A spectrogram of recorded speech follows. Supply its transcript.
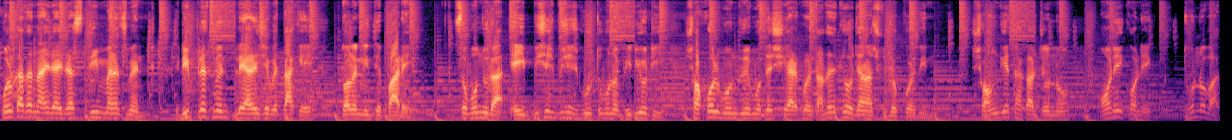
Kolkata Knight Riders team management replacement player হিসেবে তাকে দলে নিতে পারে। সো বন্ধুরা, এই বিশেষ বিশেষ গুরুত্বপূর্ণ ভিডিওটি সকল বন্ধুদের মধ্যে শেয়ার করে তাদেরকেও জানার সুযোগ করে দিন। সঙ্গে থাকার জন্য অনেক অনেক ধন্যবাদ।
